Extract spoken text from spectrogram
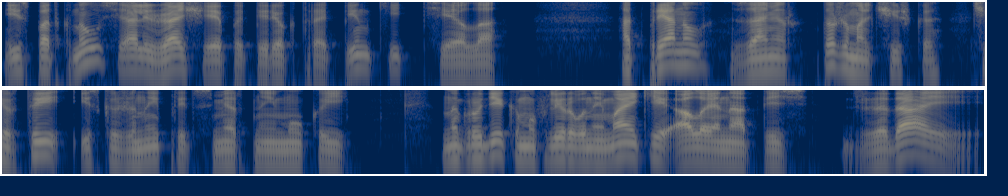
и споткнулся о лежащее поперек тропинки тело. Отпрянул, замер, тоже мальчишка, черты искажены предсмертной мукой. На груди камуфлированной майки алая надпись «Джедай».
